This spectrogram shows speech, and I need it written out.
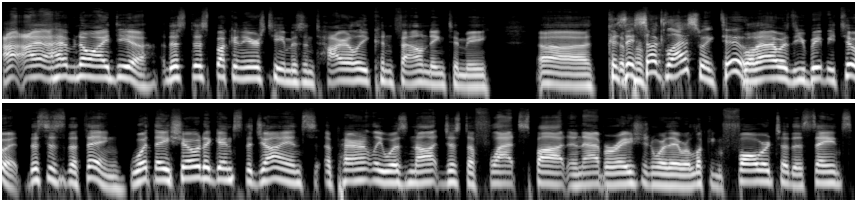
I, I have no idea. This this Buccaneers team is entirely confounding to me. Uh, because the they perf- sucked last week too. Well, that was you beat me to it. This is the thing. What they showed against the Giants apparently was not just a flat spot, an aberration where they were looking forward to the Saints.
